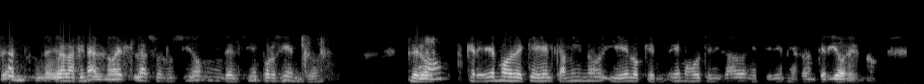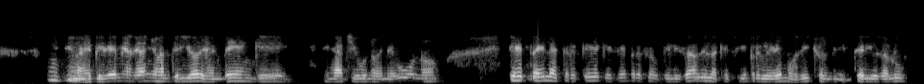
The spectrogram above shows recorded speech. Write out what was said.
a la final no es la solución del 100%, pero creemos de que es el camino y es lo que hemos utilizado en epidemias anteriores, ¿no? En las epidemias de años anteriores, en dengue, en H1N1. Esta es la estrategia que siempre se ha utilizado y la que siempre le hemos dicho al Ministerio de Salud.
